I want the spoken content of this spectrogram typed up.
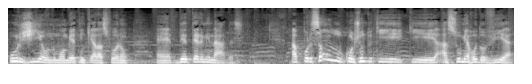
urgiam no momento em que elas foram é, determinadas. A porção do conjunto que, que assume a rodovia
